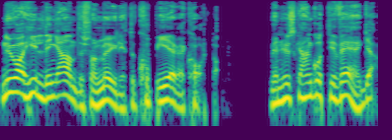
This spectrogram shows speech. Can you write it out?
Nu har Hilding Andersson möjlighet att kopiera kartan. Men hur ska han gå tillväga?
